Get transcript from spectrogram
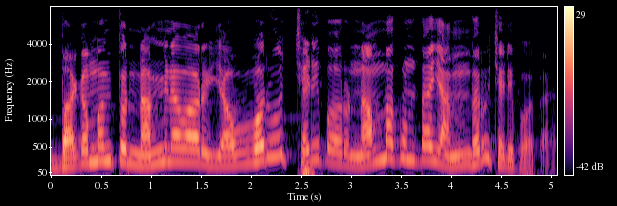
భగవంతు నమ్మిన వారు ఎవ్వరూ చెడిపోరు నమ్మకుండా అందరూ చెడిపోతారు.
